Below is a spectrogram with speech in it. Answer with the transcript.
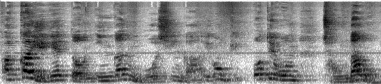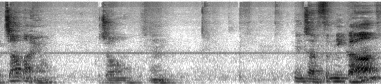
아까 얘기했던 인간은 무엇인가? 이건 기- 어떻게 보면 정답 없잖아요. 그죠? 음. 괜찮습니까?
